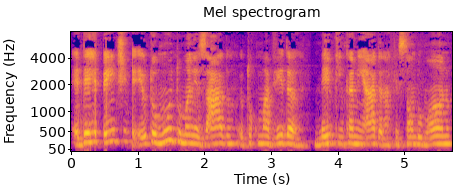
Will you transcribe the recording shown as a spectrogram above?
É, de repente, eu estou muito humanizado, eu estou com uma vida meio que encaminhada na questão do humano,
